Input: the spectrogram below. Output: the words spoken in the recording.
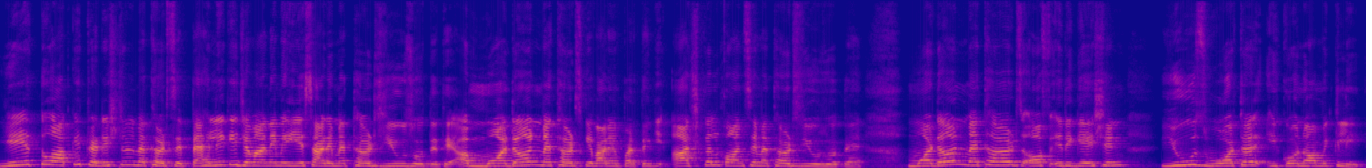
ये तो आपके ट्रेडिशनल मेथड से पहले के ज़माने में ये सारे मेथड्स यूज़ होते थे। अब मॉडर्न मेथड्स के बारे में पढ़ते हैं कि आजकल कौन से मेथड्स यूज़ होते हैं। Modern methods of irrigation use water economically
